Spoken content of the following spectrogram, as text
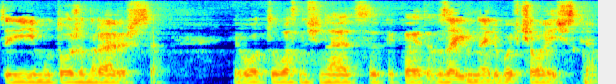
ты ему тоже нравишься. И вот у вас начинается какая-то взаимная любовь человеческая.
